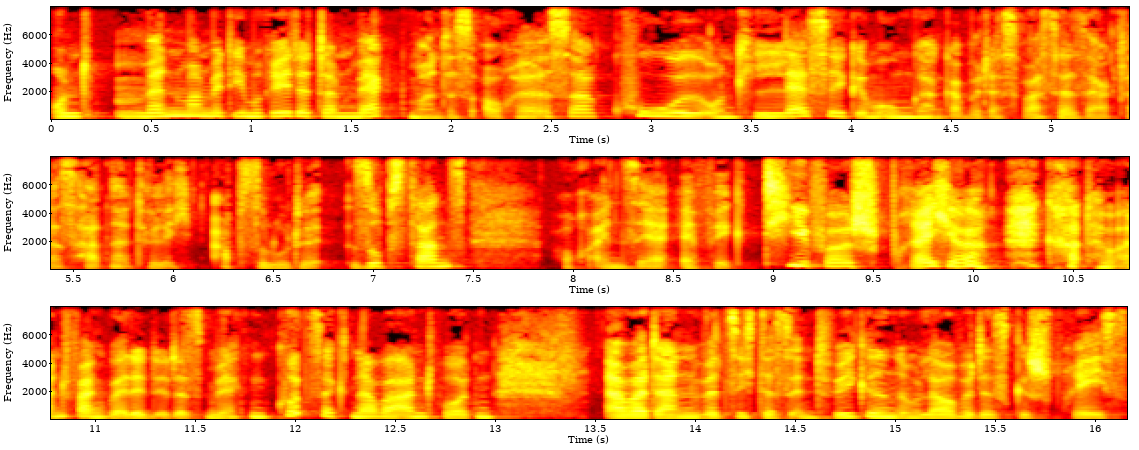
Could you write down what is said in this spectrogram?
Und wenn man mit ihm redet, dann merkt man das auch. Er ist ja cool und lässig im Umgang, aber das, was er sagt, das hat natürlich absolute Substanz auch ein sehr effektiver Sprecher. Gerade am Anfang werdet ihr das merken, kurzer, knapper Antworten. Aber dann wird sich das entwickeln im Laufe des Gesprächs.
